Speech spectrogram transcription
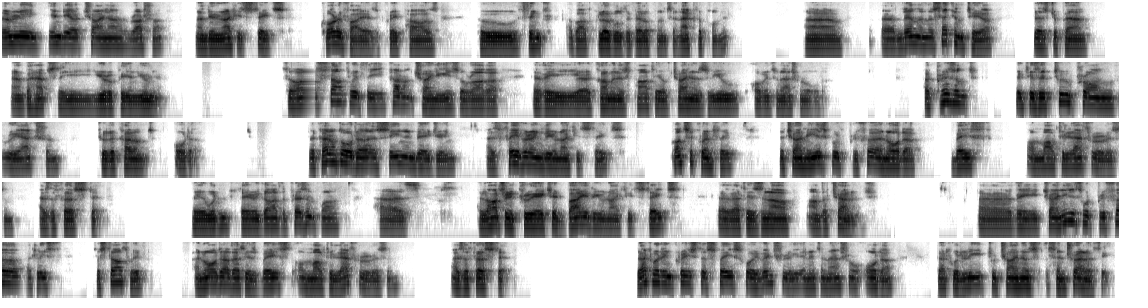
only India, China, Russia, and the United States qualify as great powers who think about global development and act upon it. Uh, and then in the second tier, there's Japan and perhaps the European Union. So I'll start with the current Chinese, or rather the uh, Communist Party of China's view of international order. At present, it is a two-pronged reaction to the current order. The current order is seen in Beijing as favoring the United States. Consequently, the Chinese would prefer an order based on multilateralism as the first step. They wouldn't, they regard the present one as largely created by the United States uh, that is now under challenge. Uh, the Chinese would prefer, at least to start with, an order that is based on multilateralism as a first step. That would increase the space for eventually an international order that would lead to China's centrality.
